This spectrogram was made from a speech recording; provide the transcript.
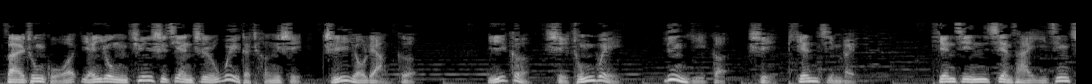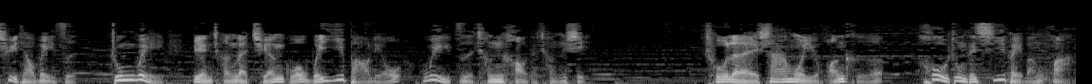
在中国沿用军事建制卫的城市只有两个，一个是中卫，另一个是天津卫。天津现在已经去掉卫字，中卫变成了全国唯一保留卫字称号的城市。除了沙漠与黄河，厚重的西北文化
